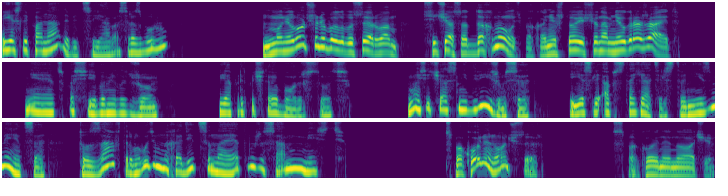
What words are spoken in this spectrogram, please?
Если понадобится, я вас разбужу». «Ну, не лучше ли было бы, сэр, вам сейчас отдохнуть, пока ничто еще нам не угрожает?» «Нет, спасибо, милый Джон. Я предпочитаю бодрствовать. Мы сейчас не движемся, и если обстоятельства не изменятся, то завтра мы будем находиться на этом же самом месте». «Спокойной ночи, сэр». «Спокойной ночи»,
